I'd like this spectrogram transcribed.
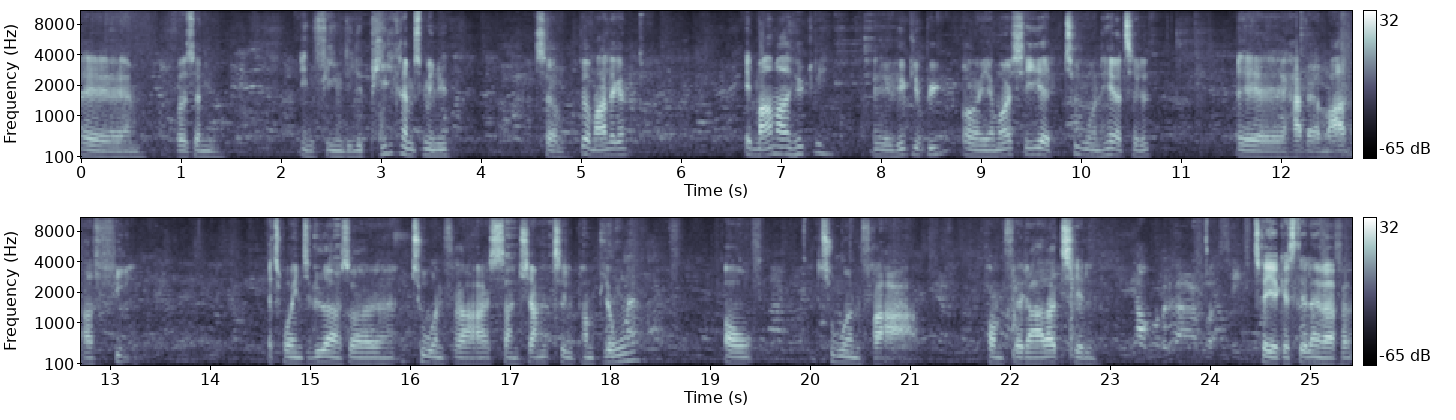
Øh, har fået sådan en fin lille pilgrimsmenu. Så det var meget lækkert. Et meget, meget hyggelig, øh, hyggelig by, og jeg må også sige, at turen hertil øh, har været meget, meget fin. Jeg tror indtil videre, så øh, turen fra Saint-Jean til Pamplona og turen fra Pomfredada til Tria Castella i hvert fald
